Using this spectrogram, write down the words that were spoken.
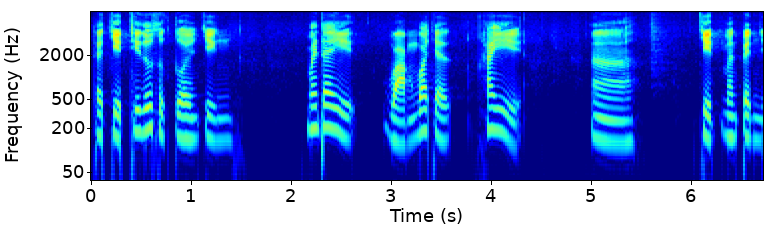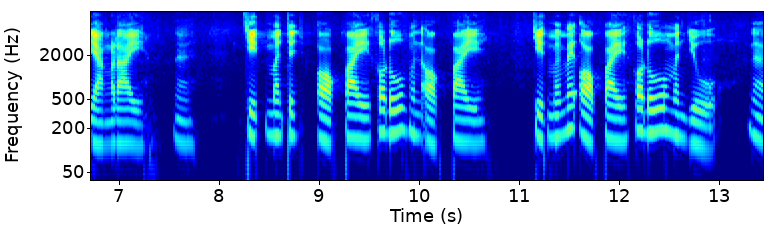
แต่จิตที่รู้สึกตัวจริงไม่ได้หวังว่าจะให้จิตมันเป็นอย่างไรนะจิตมันจะออกไปก็รู้มันออกไป จิตมันไม่ออกไปก็รู้ว่ามันอยู่นะ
